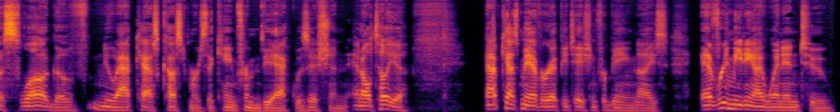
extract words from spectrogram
a slug of new Appcast customers that came from the acquisition. And I'll tell you, Appcast may have a reputation for being nice. Every meeting I went into,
